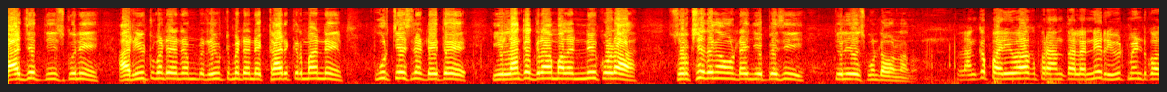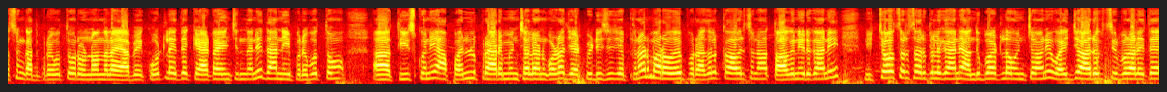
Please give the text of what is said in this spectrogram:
బాధ్యత తీసుకుని ఆ రిక్రూట్మెంట్ అనే రిక్రూట్మెంట్ అనే కార్యక్రమాన్ని పూర్తి చేసినట్టయితే ఈ లంక గ్రామాలన్నీ కూడా సురక్షితంగా ఉంటాయని చెప్పేసి తెలియజేసుకుంటా ఉన్నాను. లంక పరివాహక ప్రాంతాలన్నీ రివిట్మెంట్ కోసం గత ప్రభుత్వం రెండు వందల యాభై కోట్లు అయితే కేటాయించిందని దాన్ని ఈ ప్రభుత్వం తీసుకుని ఆ పనులు ప్రారంభించాలని కూడా జడ్పీటీసీ చెప్తున్నారు. మరోవైపు ప్రజలకు కావాల్సిన తాగునీరు కానీ నిత్యావసర సరుకులు కానీ అందుబాటులో ఉంచామని వైద్య ఆరోగ్య శిబిరాలు అయితే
